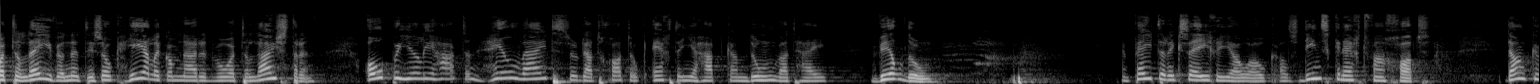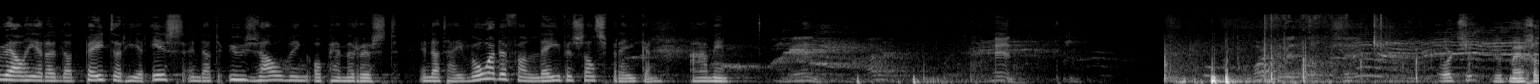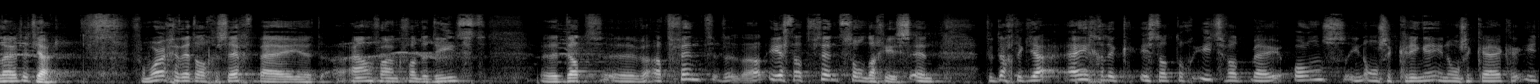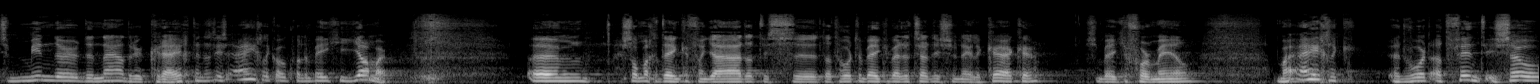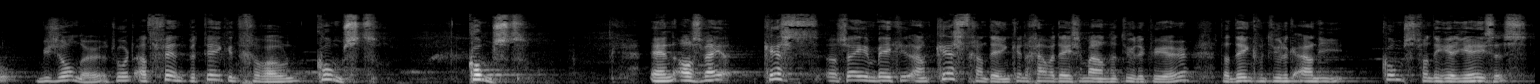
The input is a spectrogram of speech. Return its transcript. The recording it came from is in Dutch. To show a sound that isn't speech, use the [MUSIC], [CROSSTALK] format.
woord te leven. Het is ook heerlijk om naar het woord te luisteren. Open jullie harten heel wijd, zodat God ook echt in je hart kan doen wat hij wil doen. En Peter, ik zegen jou ook als dienstknecht van God. Dank u wel, heren, dat Peter hier is en dat uw zalving op hem rust. En dat hij woorden van leven zal spreken. Amen. Amen. Amen. Morgen werd al gezegd. Doet mijn geluid het? Ja. Vanmorgen werd al gezegd bij het aanvang van de dienst. Uh, dat uh, advent, de eerste adventzondag is. En toen dacht ik, ja, eigenlijk is dat toch iets wat bij ons, in onze kringen, in onze kerken, iets minder de nadruk krijgt. En dat is eigenlijk ook wel een beetje jammer. Um, sommigen denken van ja, dat, is, uh, dat hoort een beetje bij de traditionele kerken. Dat is een beetje formeel. Maar eigenlijk, het woord advent is zo bijzonder. Het woord advent betekent gewoon komst. Komst. En als wij kerst, als wij een beetje aan kerst gaan denken, dan gaan we deze maand natuurlijk weer, dan denken we natuurlijk aan die komst van de Heer Jezus.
